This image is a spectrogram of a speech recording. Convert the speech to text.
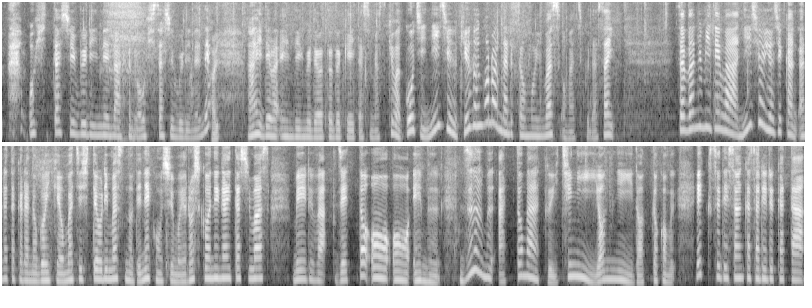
お久しぶりねなのお久しぶりねね。はい、はい、ではエンディングでお届けいたします。今日は5時29分頃になると思います。お待ちください。さあ番組では24時間あなたからのご意見お待ちしておりますのでね今週もよろしくお願いいたします。メールは zoom zoom アットマーク 1242.com X で参加される方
